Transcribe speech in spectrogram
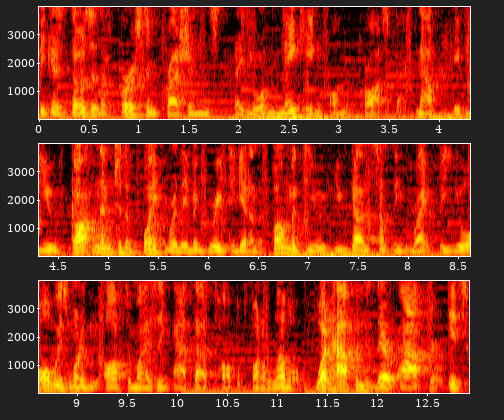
because those are the first impressions that you are making on the prospect. Now, if you've gotten them to the point where they've agreed to get on the phone with you, you've done something right, but you always want to be optimizing at that top of funnel level. What happens thereafter? It's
